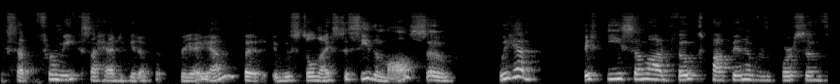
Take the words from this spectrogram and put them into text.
except for me because I had to get up at 3 a.m. But it was still nice to see them all. So we had 50 some odd folks pop in over the course of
